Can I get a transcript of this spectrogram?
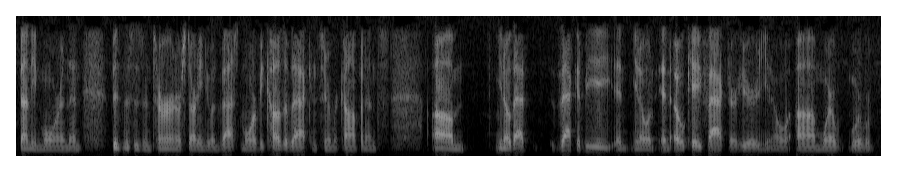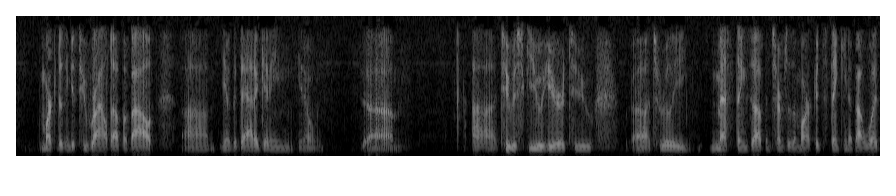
spending more, and then businesses in turn are starting to invest more because of that consumer confidence. Um, you know that that could be an you know an okay factor here. You know um, where where the market doesn't get too riled up about um, you know the data getting you know um, uh, too askew here to uh, to really mess things up in terms of the markets thinking about what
